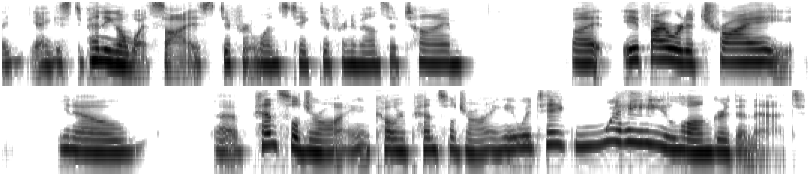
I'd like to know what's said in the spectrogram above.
I, I guess depending on what size, different ones take different amounts of time. But if I were to try, you know, a pencil drawing, a color pencil drawing, it would take way longer than that.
